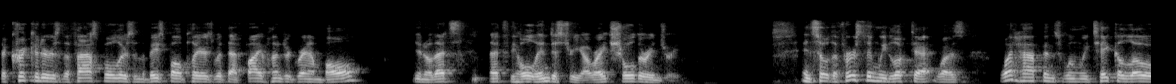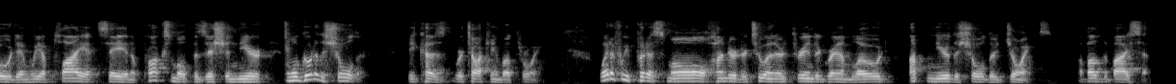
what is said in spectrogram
the cricketers, the fast bowlers, and the baseball players with that 500 gram ball, you know, that's that's the whole industry, all right, shoulder injury. And so the first thing we looked at was what happens when we take a load and we apply it, say, in a proximal position near, and we'll go to the shoulder because we're talking about throwing. What if we put a small 100 or 200, 300 gram load up near the shoulder joints, above the bicep,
